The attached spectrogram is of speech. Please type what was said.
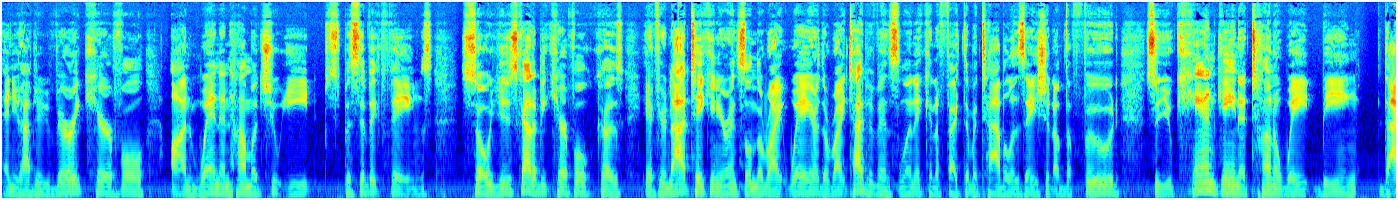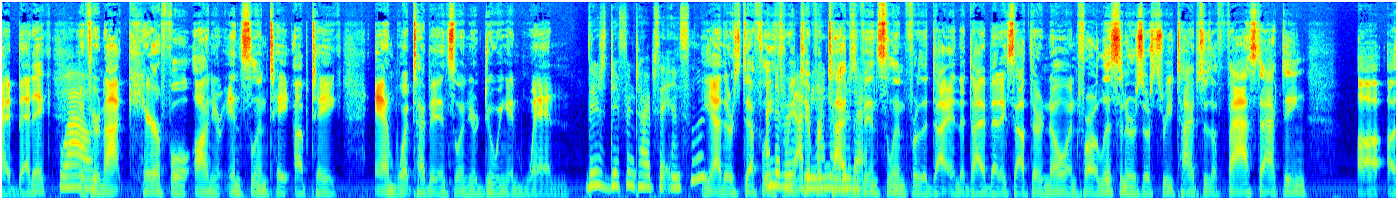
And you have to be very careful on when and how much you eat specific things. So you just got to be careful because if you're not taking your insulin the right way or the right type of insulin, it can affect the metabolization of the food. So you can gain a ton of weight being diabetic Wow. if you're not careful on your insulin ta- uptake and what type of insulin you're doing and when. There's different types of insulin? Yeah, there's definitely never- three I different never types of insulin for the di- and the diabetics out there know. And for our listeners, there's three types. There's a fast acting, uh, a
